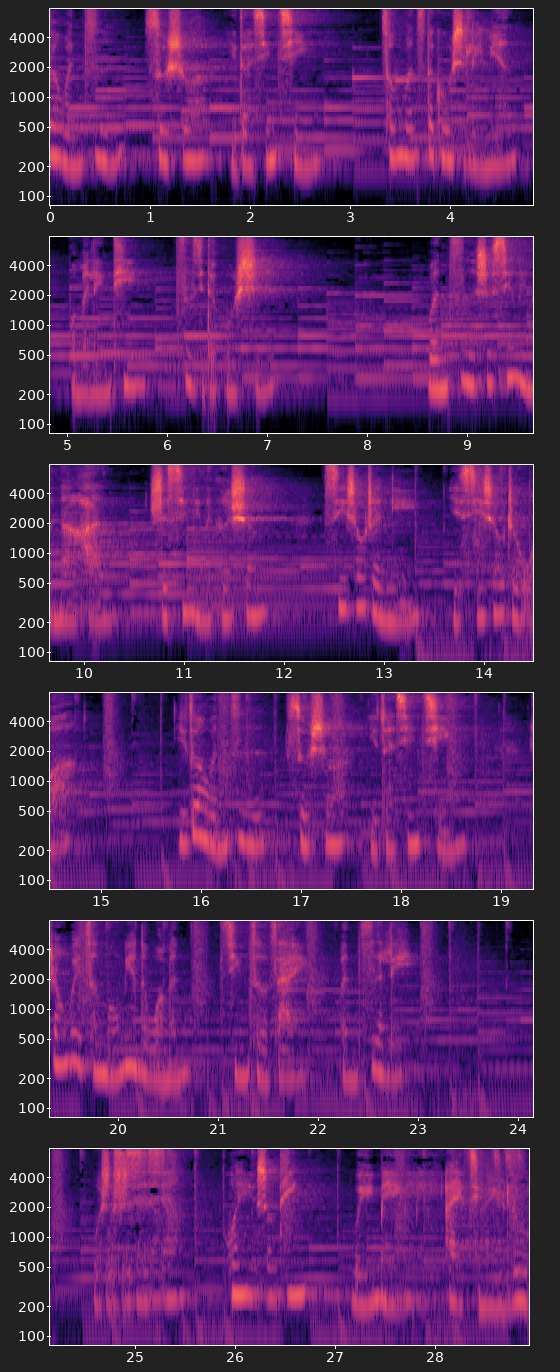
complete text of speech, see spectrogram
段文字诉说一段心情，从文字的故事里面，我们聆听自己的故事。文字是心灵的呐喊，是心灵的歌声，吸收着你，也吸收着我。一段文字诉说一段心情，让未曾谋面的我们行走在文字里。我是香香，欢迎收听唯美爱情语录。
